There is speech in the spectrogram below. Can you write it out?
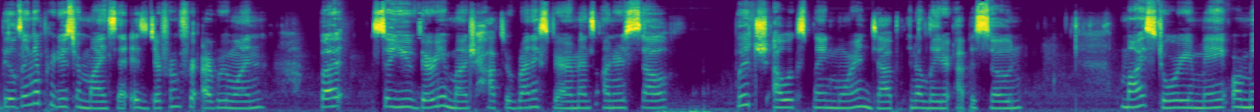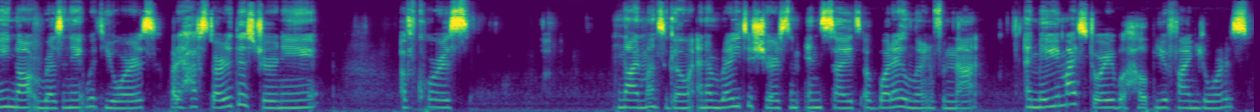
Building a producer mindset is different for everyone, but so you very much have to run experiments on yourself, which I will explain more in depth in a later episode. My story may or may not resonate with yours, but I have started this journey, of course, nine months ago, and I'm ready to share some insights of what I learned from that. And maybe my story will help you find yours.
